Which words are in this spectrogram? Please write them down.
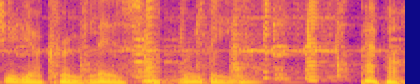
Studio crew Liz, Ruby, Pepper.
